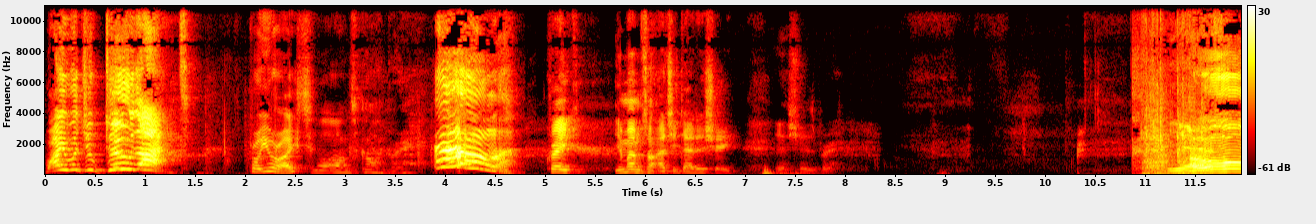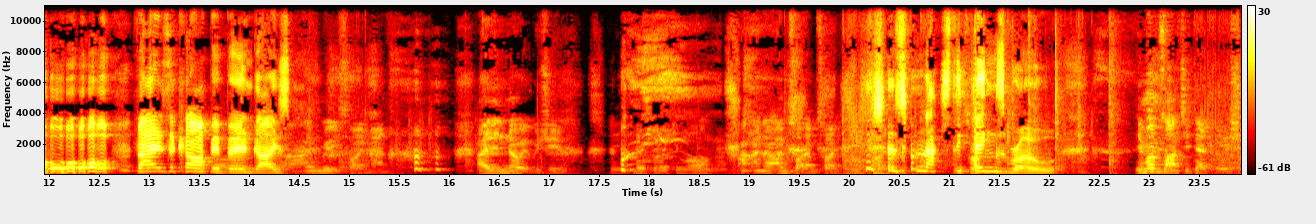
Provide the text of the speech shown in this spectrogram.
Why would you do that? Bro, you alright? My arm's gone, bro. L! Craig, your mum's not actually dead, is she? Yeah, she is, bro. Yeah. Oh, that is a carpet oh, burn, guys. I'm really sorry, man. I didn't know it was you. You could have my arm, man. I, I know. I'm sorry. I'm sorry. You said some nasty things, bro. Your mum's not actually dead, though, is she?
